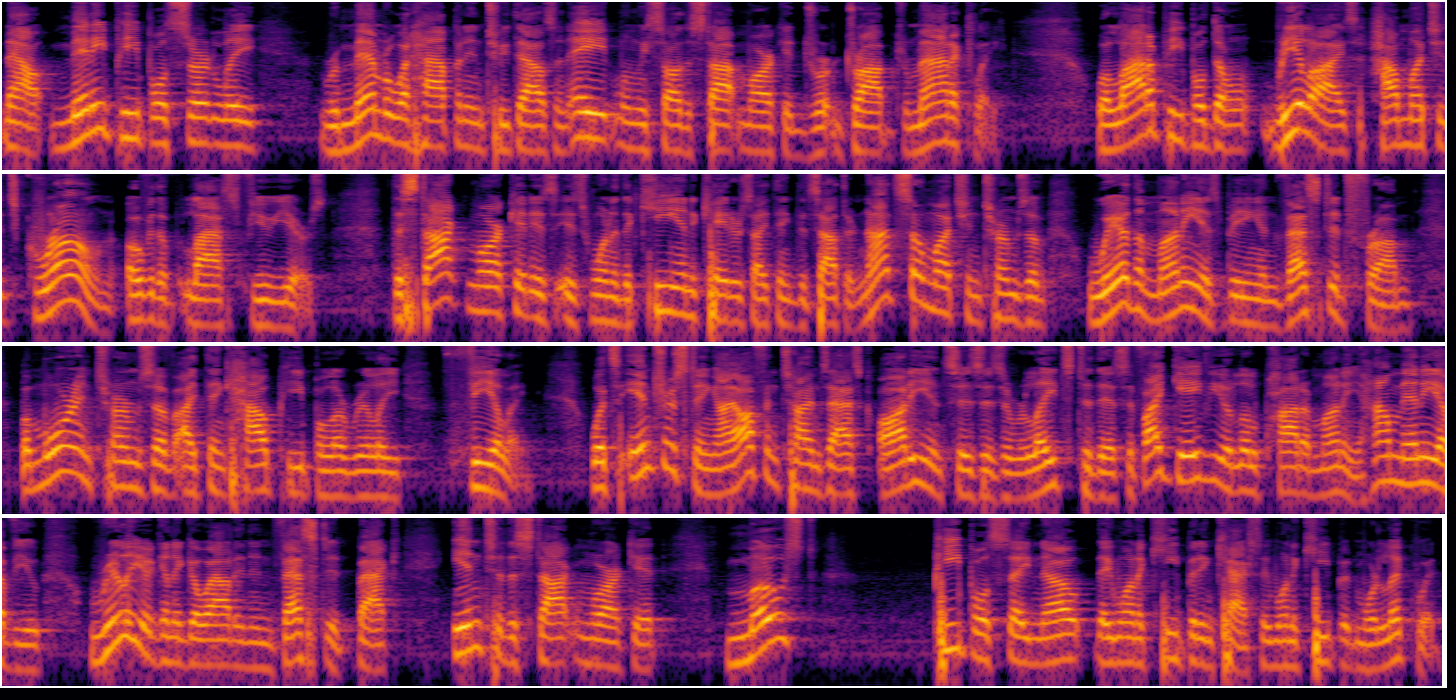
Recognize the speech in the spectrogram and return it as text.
Now, many people certainly remember what happened in 2008 when we saw the stock market dr- drop dramatically. Well, a lot of people don't realize how much it's grown over the last few years. The stock market is, is one of the key indicators I think that's out there. Not so much in terms of where the money is being invested from, but more in terms of, I think, how people are really feeling. What's interesting, I oftentimes ask audiences as it relates to this if I gave you a little pot of money, how many of you really are going to go out and invest it back into the stock market most people say no, they want to keep it in cash, they want to keep it more liquid.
